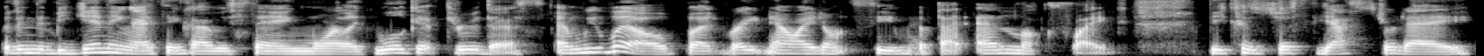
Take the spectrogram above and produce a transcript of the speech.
but in the beginning i think i was saying more like we'll get through this and we will but right now i don't see what that end looks like because just yesterday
